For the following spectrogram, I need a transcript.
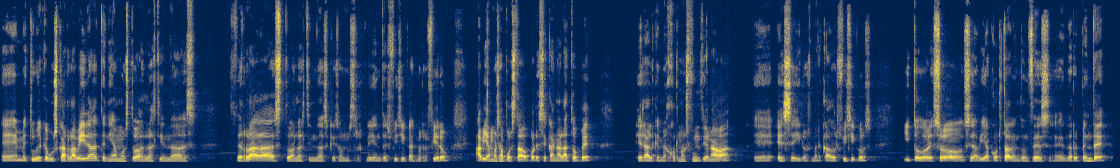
Eh, me tuve que buscar la vida, teníamos todas las tiendas cerradas, todas las tiendas que son nuestros clientes físicas, me refiero. Habíamos apostado por ese canal a tope, era el que mejor nos funcionaba, eh, ese y los mercados físicos, y todo eso se había cortado. Entonces, eh, de repente,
